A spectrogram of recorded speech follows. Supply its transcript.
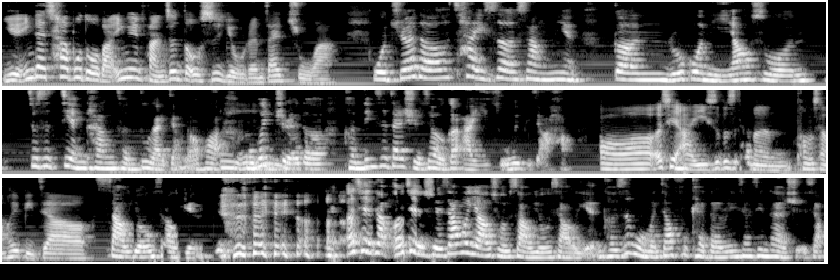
也应该差不多吧，因为反正都是有人在煮啊。我觉得菜色上面跟如果你要说就是健康程度来讲的话，我会觉得肯定是在学校有个阿姨煮会比较好。哦，而且阿姨是不是他们通常会比较少油少盐？而且他而且学校会要求少油少盐，可是我们叫 food catering，像现在的学校。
